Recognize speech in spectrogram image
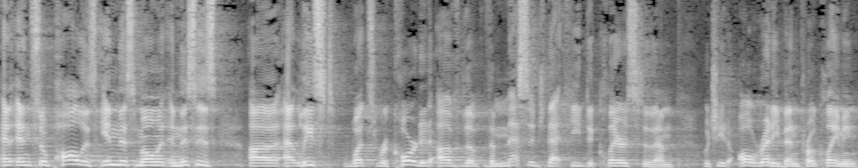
And, and so Paul is in this moment, and this is uh, at least what's recorded of the, the message that he declares to them which he'd already been proclaiming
